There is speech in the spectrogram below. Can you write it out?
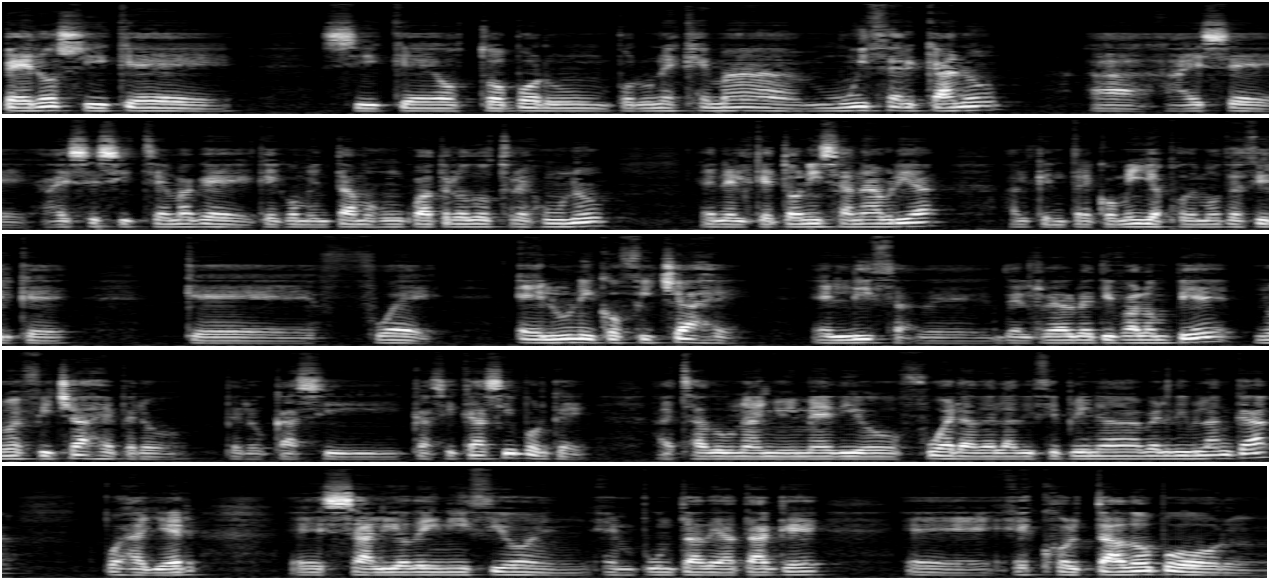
pero sí que sí que optó por un, por un esquema muy cercano a, ese, a ese sistema que, comentamos, un 4-2-3-1, en el que Tony Sanabria, al que entre comillas podemos decir que, que fue el único fichaje en liza del Real Betis Balompié, no es fichaje, pero, pero casi, casi, casi, porque ha estado un año y medio fuera de la disciplina verde y blanca, pues ayer eh, salió de inicio en, en punta de ataque, eh, escoltado por,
